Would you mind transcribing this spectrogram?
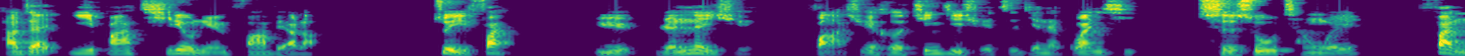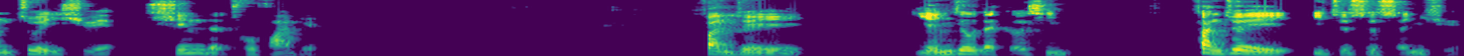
他在1876年发表了《罪犯与人类学、法学和经济学之间的关系》，此书成为犯罪学新的出发点。犯罪研究的革新，犯罪一直是神学。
